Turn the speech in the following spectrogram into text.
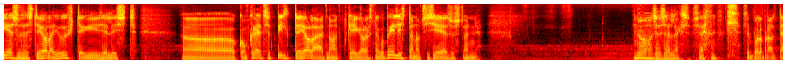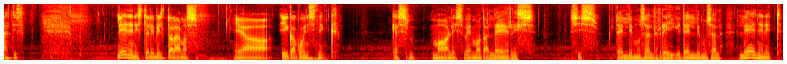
Jeesusest ei ole ju ühtegi sellist konkreetset pilti ei ole, et noh, et keegi oleks nagu pildistanud siis Jeesust on ju. no see selleks, see, see pole praegu tähtis. Leninist oli pilt olemas ja iga kunstnik, kes maalis või modelleeris siis tellimusel, riigi tellimusel Leninit,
